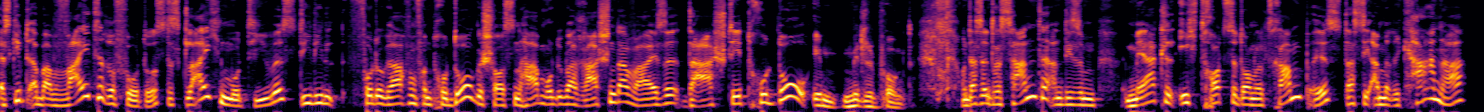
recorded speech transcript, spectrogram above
Es gibt aber weitere Fotos des gleichen Motives, die die Fotografen von Trudeau geschossen haben und überraschenderweise, da steht Trudeau im Mittelpunkt. Und das Interessante an diesem Merkel, ich trotze Donald Trump ist, dass die Amerikaner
